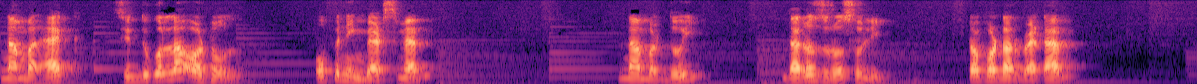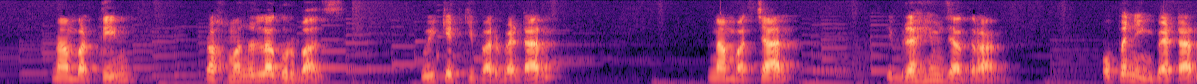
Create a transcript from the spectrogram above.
Number এক Sediqullah Atal. Opening batsman number দুই Darwish Rasooli top order batter number তিন Rahmanullah Gurbaz wicket keeper batter number চার Ibrahim Zadran opening batter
